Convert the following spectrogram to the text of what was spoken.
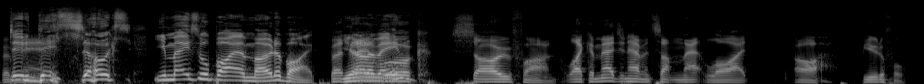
But Dude, man, they're so. Ex- you may as well buy a motorbike. but you know what I mean? look so fun. Like imagine having something that light. Oh, beautiful.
